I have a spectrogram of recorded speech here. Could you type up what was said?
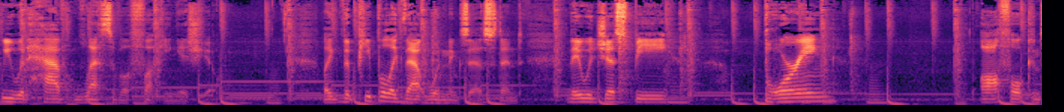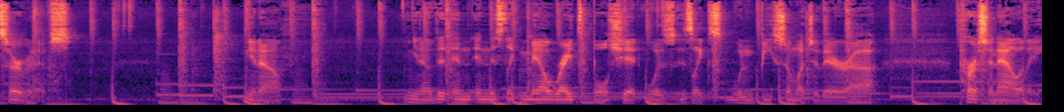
we would have less of a fucking issue. Like the people like that wouldn't exist, and they would just be boring, awful conservatives. You know, you know, in in this like male rights bullshit was is like wouldn't be so much of their. Uh, personality.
